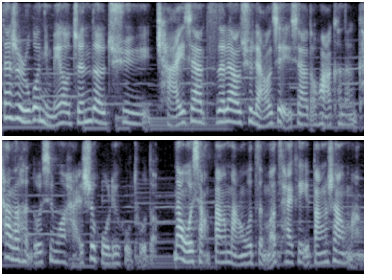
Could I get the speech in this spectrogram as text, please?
但是如果你没有真的去查一下资料，去了解一下的话，可能看了很多新闻还是糊里糊涂的。那我想帮忙，我怎么才可以帮上忙？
